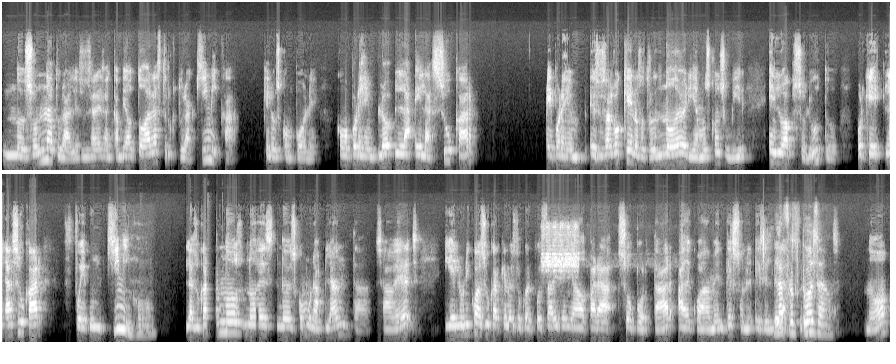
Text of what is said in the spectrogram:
no son naturales, o sea, les han cambiado toda la estructura química que los compone, como por ejemplo la, el azúcar, eh, por ejemplo, eso es algo que nosotros no deberíamos consumir en lo absoluto, porque el azúcar fue un químico. El azúcar no, no, es, no es como una planta, ¿sabes? Y el único azúcar que nuestro cuerpo está diseñado para soportar adecuadamente son, es el de la las fructosa. ¿no?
